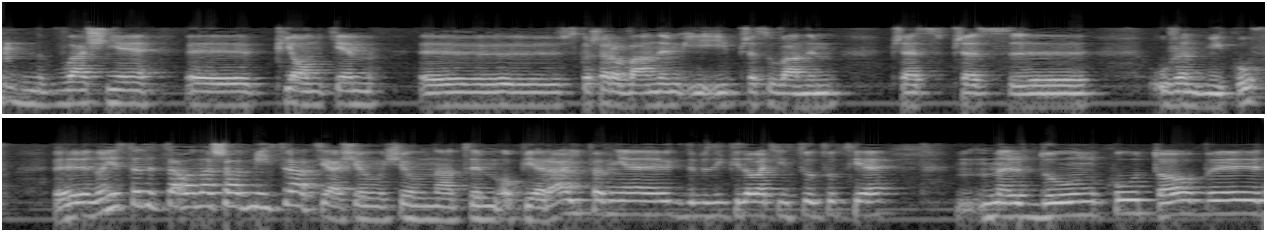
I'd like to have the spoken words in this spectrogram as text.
właśnie pionkiem skoszarowanym i, i przesuwanym przez, przez y, urzędników. Y, No niestety cała nasza administracja się, się na tym opiera i pewnie gdyby zlikwidować instytucję meldunku, to by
